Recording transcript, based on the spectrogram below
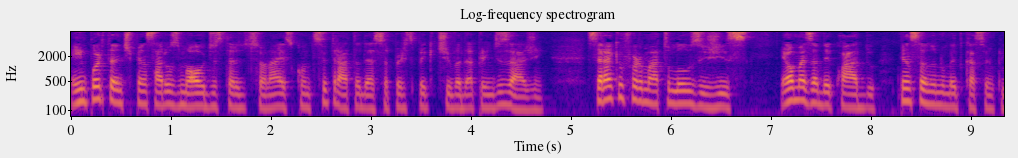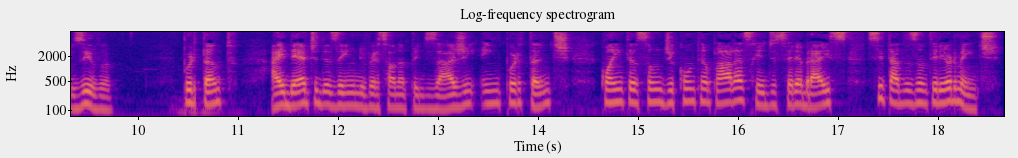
É importante pensar os moldes tradicionais quando se trata dessa perspectiva da aprendizagem. Será que o formato Lows e Giz é o mais adequado pensando numa educação inclusiva? Portanto, a ideia de desenho universal na aprendizagem é importante com a intenção de contemplar as redes cerebrais citadas anteriormente.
